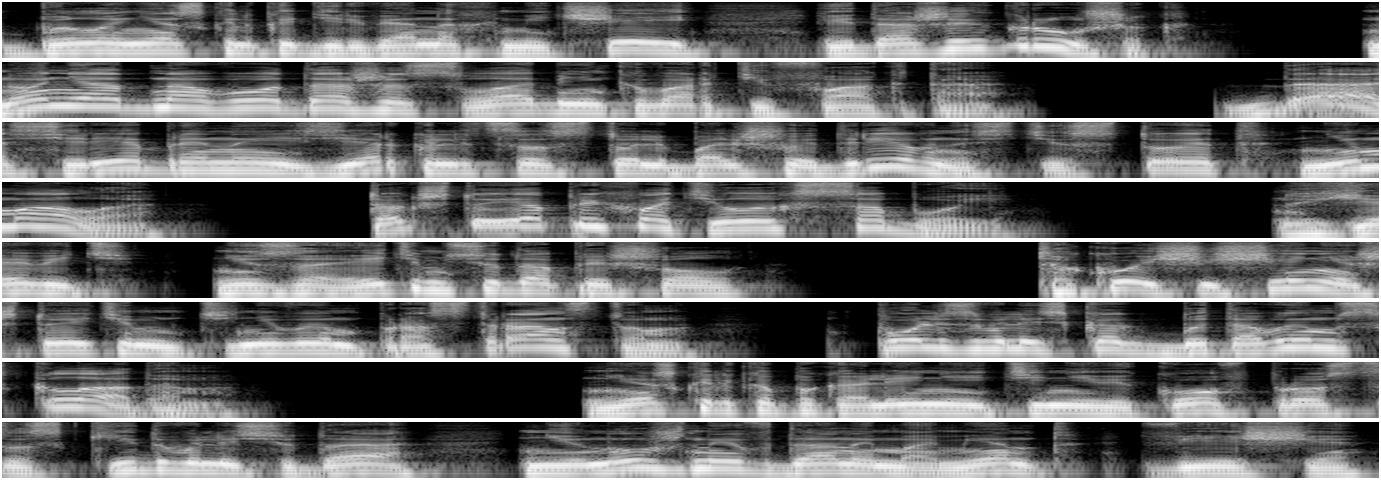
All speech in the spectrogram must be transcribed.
Было несколько деревянных мечей и даже игрушек, но ни одного даже слабенького артефакта. Да, серебряные зеркальца столь большой древности стоят немало, так что я прихватил их с собой. Но я ведь не за этим сюда пришел. Такое ощущение, что этим теневым пространством пользовались как бытовым складом. Несколько поколений теневиков просто скидывали сюда ненужные в данный момент вещи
